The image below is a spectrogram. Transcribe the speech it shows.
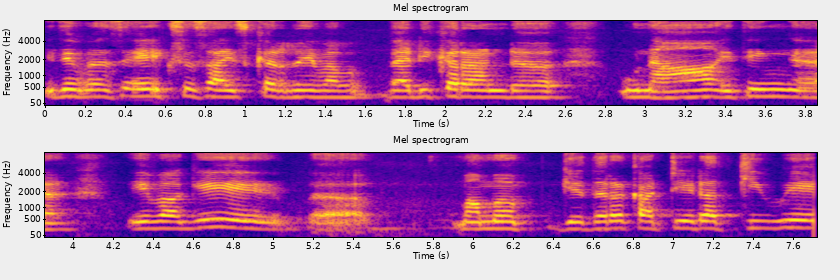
ඉතින් පස්සේ එක්සර්සයිස් කරන ඒවා වැඩි කරන්න වුණා. ඉතින් ඒ වගේ මම ගෙදර කට්ටියටත් කිව්වේ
